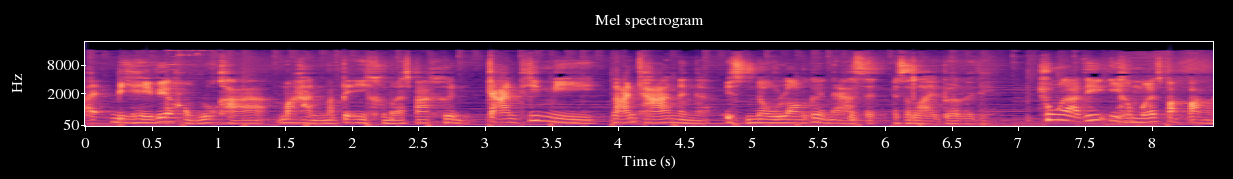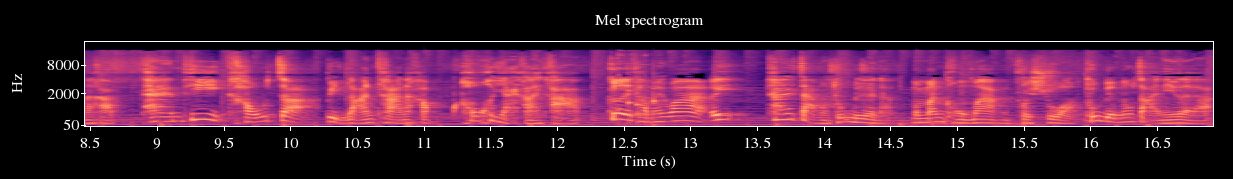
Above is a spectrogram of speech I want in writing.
ลายๆ behavior ของลูกค้ามาหันมาเป็น e-commerce มากขึ้น การที่มีร้านค้าหนึ่งอะ is no longer an asset it's a liability ช่วงเวลาที่ e-commerce ปังๆนะครับ แทนที่เขาจะปิดร้านค้านะครับเขาขยายร้านค้า ก็เลยทำให้ว่า เอ้ยค่าใช้จ่ายของทุกเดือนอะมันมั่นคงมาก for sure ทุกเดือนต้องจ่ายนี้เลยอะ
